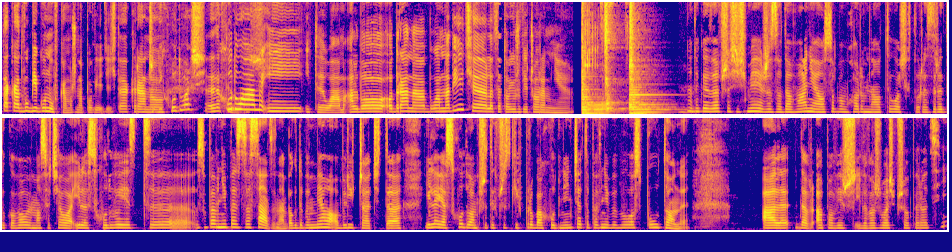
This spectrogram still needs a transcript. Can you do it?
taka dwubiegunówka można powiedzieć, tak rano. Czyli chudłaś? E, Chudłam i, i tyłam, albo od rana byłam na diecie, ale za to już wieczorem nie. Dlatego ja zawsze się śmieję, że zadawanie osobom chorym na otyłość, które zredukowały masę ciała, ile schudły, jest e, zupełnie bezzasadne, bo gdybym miała obliczać te, ile ja schudłam przy tych wszystkich próbach chudnięcia, to pewnie by było z pół tony. Ale dobrze, a powiesz, ile ważyłaś przy operacji?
